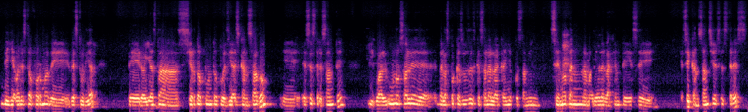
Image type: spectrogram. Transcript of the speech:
de llevar esta forma de, estudiar, pero ya hasta cierto punto pues ya es cansado, eh, es estresante. Igual uno sale, de las pocas veces que sale a la calle, pues también se nota en la mayoría de la gente ese, ese cansancio, ese estrés,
